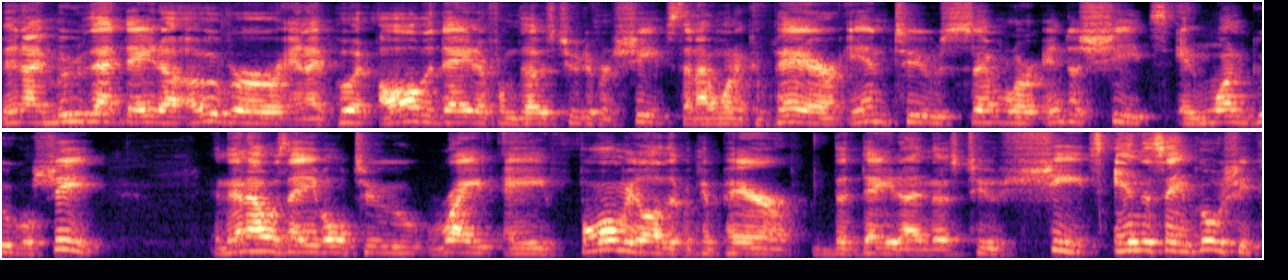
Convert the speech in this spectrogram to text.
Then I move that data over and I put all the data from those two different sheets that I want to compare into similar, into sheets in one Google Sheet. And then I was able to write a formula that would compare the data in those two sheets in the same Google Sheet.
